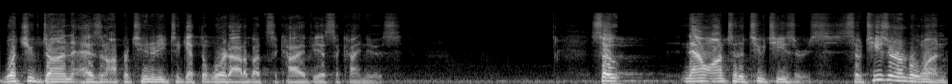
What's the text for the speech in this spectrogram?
what you've done as an opportunity to get the word out about Sakai via Sakai News. So now on to the two teasers. So teaser number one,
